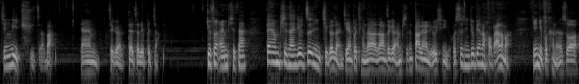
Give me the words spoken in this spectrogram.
经历曲折吧，但这个在这里不讲。就说 MP3，在 MP3 就这几个软件不停的让这个 MP3 大量流行以后，事情就变得好办了嘛。因为你不可能说，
